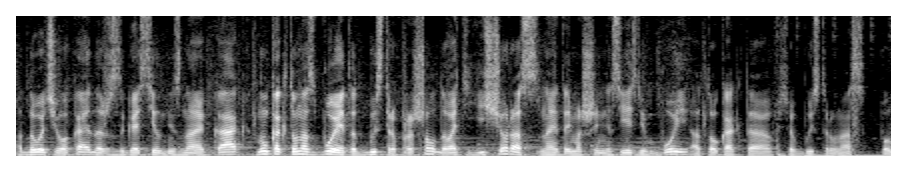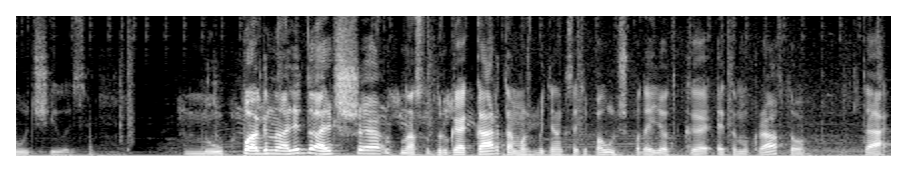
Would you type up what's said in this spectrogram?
Одного чувака я даже загасил, не знаю как. Ну, как-то у нас бой этот быстро прошел. Давайте еще раз на этой машине съездим в бой, а то как-то все быстро у нас получилось. Ну, погнали дальше. У нас тут другая карта. Может быть, она, кстати, получше подойдет к этому крафту. Так.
